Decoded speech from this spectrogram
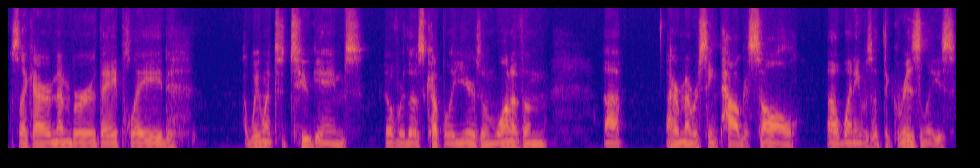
it's like I remember they played. We went to two games over those couple of years, and one of them, uh, I remember seeing Pau Gasol uh, when he was with the Grizzlies.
